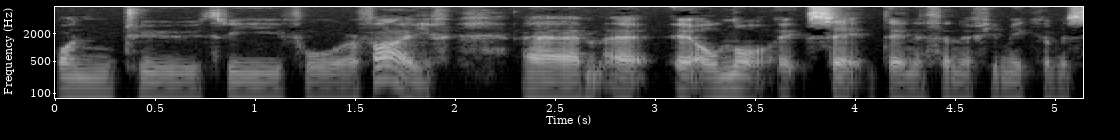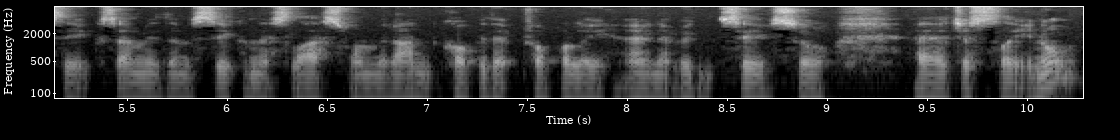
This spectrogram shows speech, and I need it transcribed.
one, two, three, four, five. Um, it, will not accept anything if you make a mistake, because I made a mistake on this last one where I hadn't copied it properly and it wouldn't save. So uh, just to let you know.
